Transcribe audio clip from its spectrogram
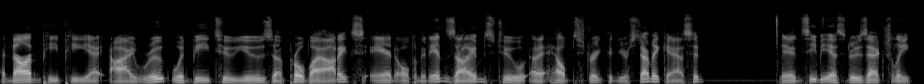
a non PPI route, would be to use uh, probiotics and ultimate enzymes to uh, help strengthen your stomach acid. And CBS News actually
